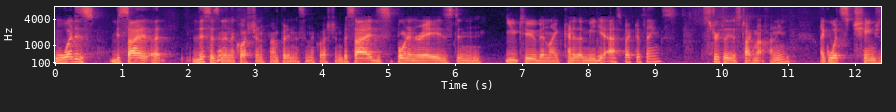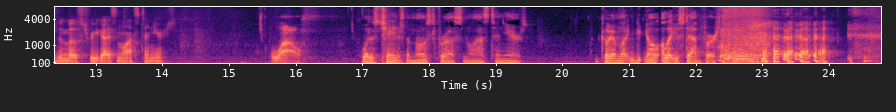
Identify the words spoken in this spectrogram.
What is beside uh, this isn't in the question. I'm putting this in the question. Besides born and raised and YouTube and like kind of the media aspect of things, strictly just talking about hunting. Like what's changed the most for you guys in the last 10 years? Wow. What has changed the most for us in the last ten years? Kody, I'm letting you, I'll, I'll let you stab first.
